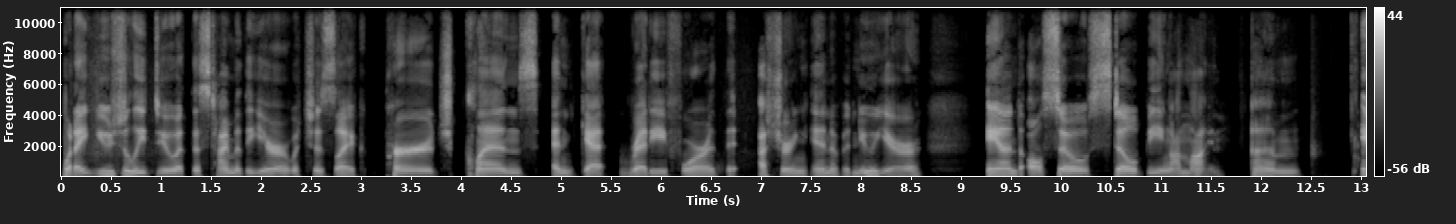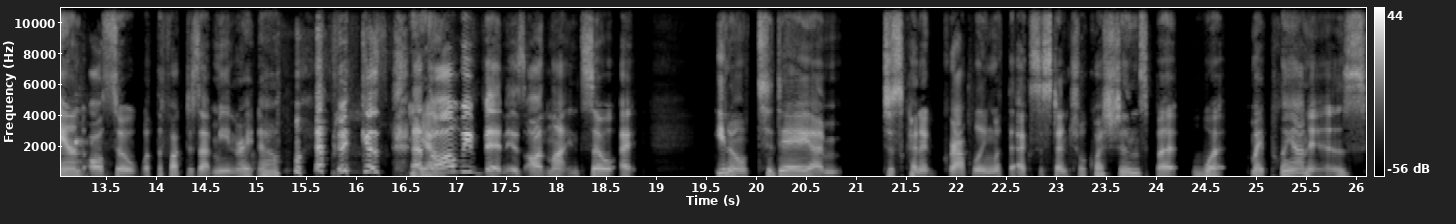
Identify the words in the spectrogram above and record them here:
what I usually do at this time of the year, which is like purge, cleanse, and get ready for the ushering in of a new year, and also still being online. Um, and also, what the fuck does that mean right now? because that's yeah. all we've been is online. So I, you know, today I'm just kind of grappling with the existential questions. But what my plan is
